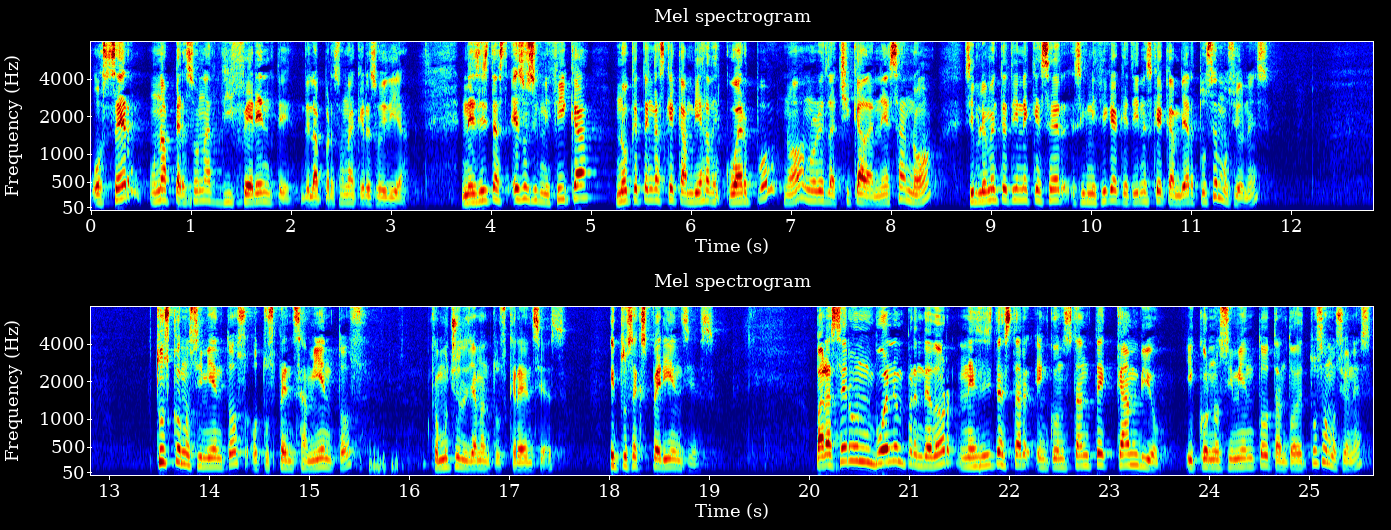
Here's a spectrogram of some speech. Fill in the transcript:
o ser una persona diferente de la persona que eres hoy día. Necesitas, eso significa no que tengas que cambiar de cuerpo, ¿no? No eres la chica danesa, no. Simplemente tiene que ser, significa que tienes que cambiar tus emociones, tus conocimientos o tus pensamientos, que muchos le llaman tus creencias, y tus experiencias. Para ser un buen emprendedor necesitas estar en constante cambio y conocimiento tanto de tus emociones,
